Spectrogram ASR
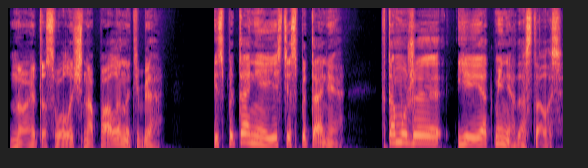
«Но эта сволочь напала на тебя!» «Испытание есть испытание. К тому же ей от меня досталось».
